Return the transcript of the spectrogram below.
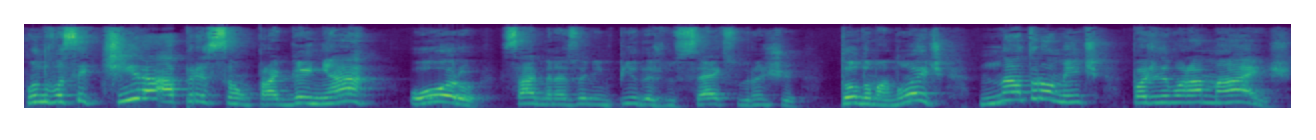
quando você tira a pressão para ganhar ouro, sabe, nas Olimpíadas do sexo durante toda uma noite, naturalmente pode demorar mais.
